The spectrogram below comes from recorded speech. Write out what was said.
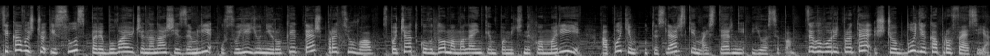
Цікаво, що Ісус, перебуваючи на нашій землі у свої юні роки, теж працював спочатку вдома маленьким помічником Марії, а потім у теслярській майстерні Йосипа. Це говорить про те, що будь-яка професія,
